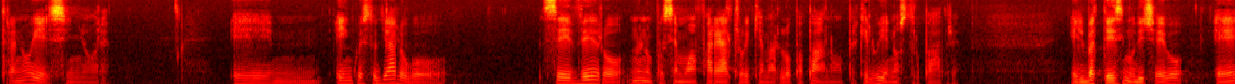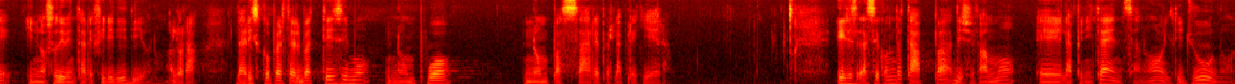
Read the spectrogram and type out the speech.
tra noi e il Signore. E, e in questo dialogo se è vero, noi non possiamo fare altro che chiamarlo papà, no? perché lui è nostro padre. E il battesimo, dicevo, è il nostro diventare figli di Dio. No? Allora, la riscoperta del battesimo non può non passare per la preghiera. E la seconda tappa, dicevamo, è la penitenza, no? il digiuno,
